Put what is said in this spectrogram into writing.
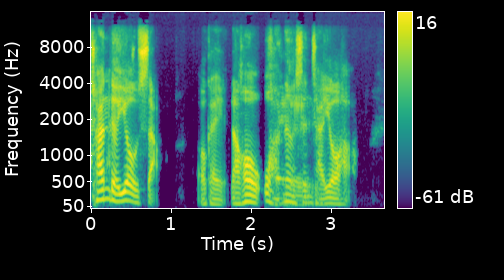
穿的又少，OK，然后 哇，那个身材又好，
